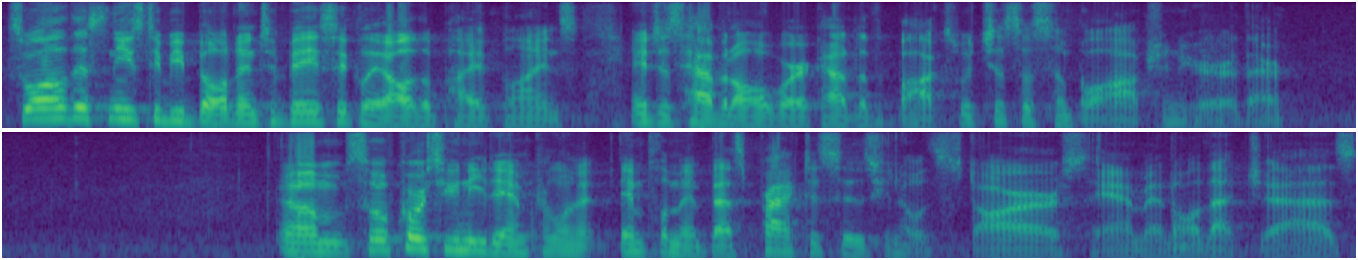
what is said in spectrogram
So all this needs to be built into basically all the pipelines and just have it all work out of the box with just a simple option here or there. Um, so of course you need to implement, implement, best practices, you know, with STAR, SALMON, all that jazz.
